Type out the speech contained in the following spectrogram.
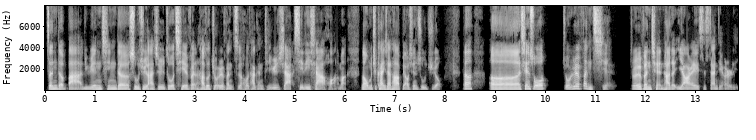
真的把吕彦青的数据拿去做切分，他说九月份之后他可能体育下体力下滑嘛，那我们去看一下他的表现数据哦。那呃，先说九月份前，九月份前他的 ERA 是三点二零。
